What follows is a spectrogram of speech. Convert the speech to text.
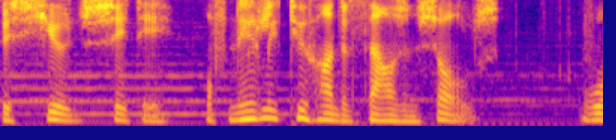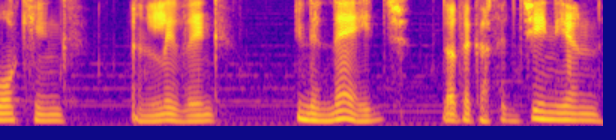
this huge city of nearly 200,000 souls, working and living in an age that the Carthaginian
